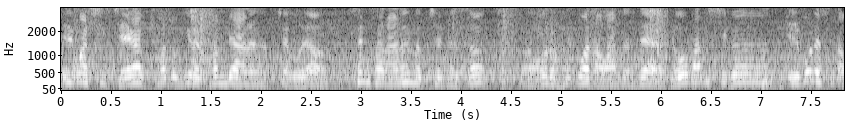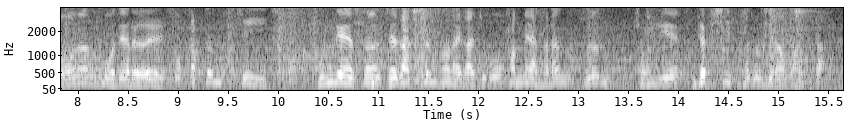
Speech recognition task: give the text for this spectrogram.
일괄식 제각 파종기를 판매하는 업체고요. 생산하는 업체면서 어, 오늘 홍보가 나왔는데 이 방식은 일본에서 나오는 모델을 똑같은 저희 국내에서 제작 생산해가지고 판매하는 그런 종류의 벽시 파종기라고 합니다.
